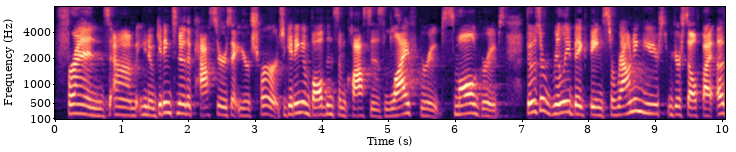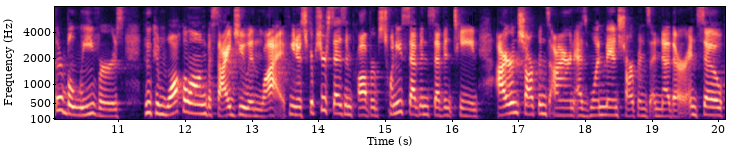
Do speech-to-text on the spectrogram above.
friends, um, you know, getting to know the pastors at your church, getting involved in some classes, life groups, small groups. Those are really big things. Surrounding you, yourself by other believers who can walk along beside you in life. You know, scripture says in Proverbs 27, 17, iron sharpens iron as one man sharpens another. And so,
